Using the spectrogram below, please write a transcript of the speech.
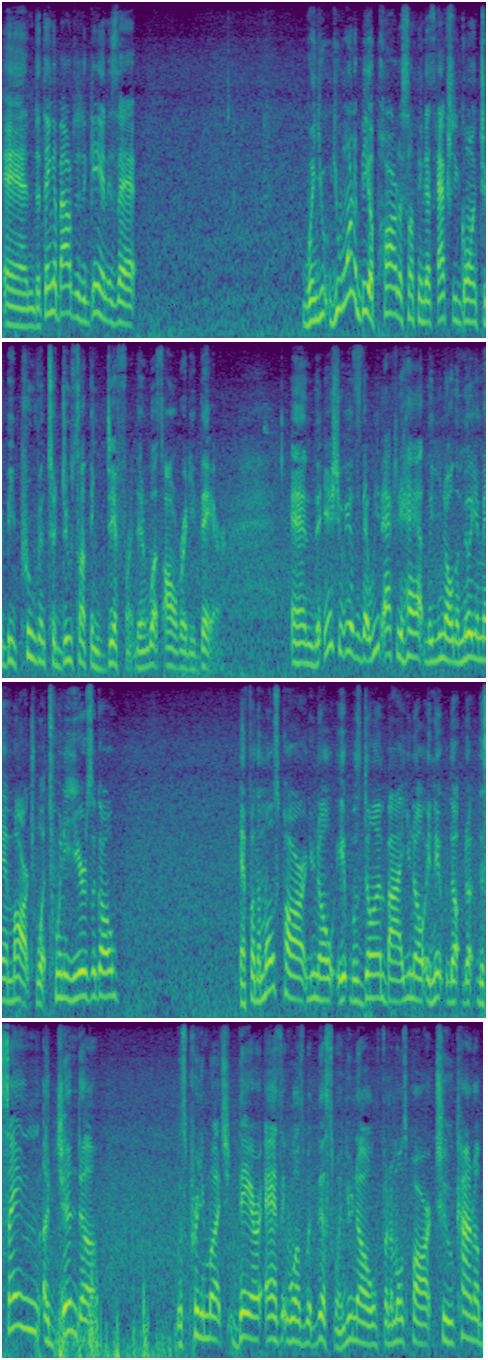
and the thing about it again is that when you you want to be a part of something that's actually going to be proven to do something different than what's already there. And the issue is, is that we've actually had the you know the million man march what 20 years ago? And for the most part you know it was done by you know and it, the, the, the same agenda was pretty much there as it was with this one you know for the most part to kind of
